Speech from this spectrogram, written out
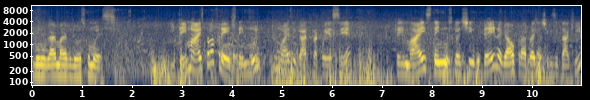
de um lugar maravilhoso como esse. Tem mais pela frente, tem muito mais lugar para conhecer. Tem mais, tem uns cantinhos bem legal pra, pra gente visitar aqui.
